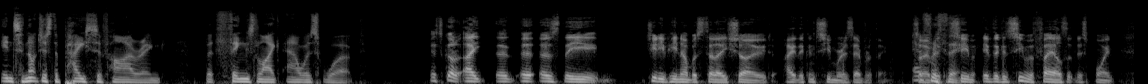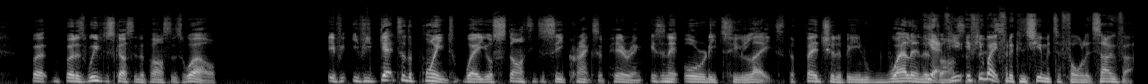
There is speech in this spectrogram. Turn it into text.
into not just the pace of hiring, but things like hours worked? It's got, I, uh, uh as the GDP numbers today showed, I, the consumer is everything. So everything. If, the consumer, if the consumer fails at this point, but but as we've discussed in the past as well, if if you get to the point where you're starting to see cracks appearing, isn't it already too late? The Fed should have been well in yeah, advance. If you, if you wait for the consumer to fall, it's over.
